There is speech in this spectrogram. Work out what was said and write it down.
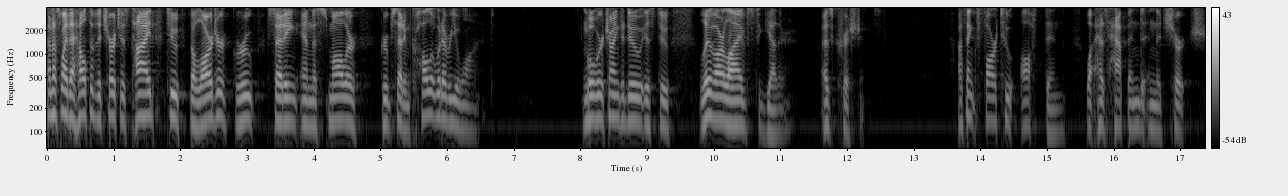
And that's why the health of the church is tied to the larger group setting and the smaller group setting. Call it whatever you want. What we're trying to do is to live our lives together as Christians. I think far too often what has happened in the church,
